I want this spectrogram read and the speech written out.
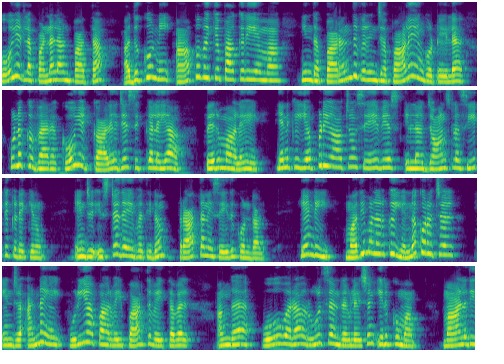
கோயட்ல பண்ணலான்னு பார்த்தா அதுக்கும் நீ ஆப்பு வைக்க பாக்குறியேம்மா. இந்த பறந்து விரிஞ்ச பாளையங்கோட்டையில உனக்கு வேற கோயட் காலேஜே சிக்கலையா? பெருமாளே எனக்கு எப்படியாச்சும் சேவியர்ஸ் இல்ல ஜான்ஸ்ல சீட்டு கிடைக்கணும் என்று இஷ்ட தெய்வத்திடம் பிரார்த்தனை செய்து கொண்டாள். ஏண்டி மதிமலருக்கு என்ன குறைச்சல்? என்ற அன்னையை புரியா பார்வை பார்த்து வைத்தவள் அங்க ஓவரா ரூல்ஸ் அண்ட் ரெகுலேஷன் இருக்குமாம் மாலதி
